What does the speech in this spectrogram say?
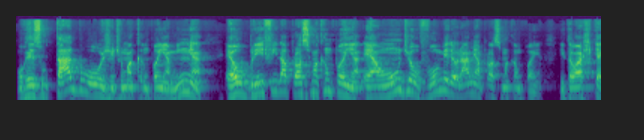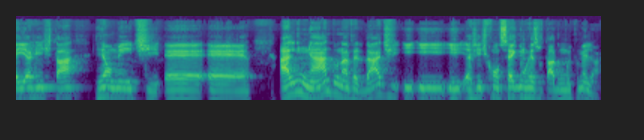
O resultado hoje de uma campanha minha é o briefing da próxima campanha, é aonde eu vou melhorar minha próxima campanha. Então, acho que aí a gente está realmente é, é, alinhado, na verdade, e, e, e a gente consegue um resultado muito melhor.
